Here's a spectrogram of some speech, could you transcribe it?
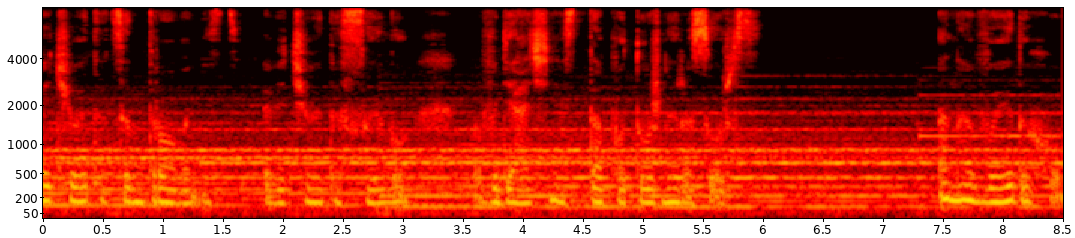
відчуєте центрованість, відчуєте силу, вдячність та потужний ресурс. А на видиху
